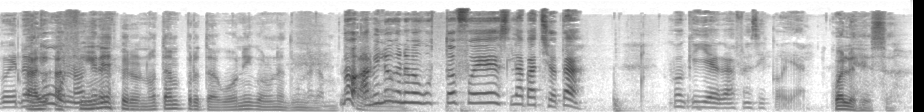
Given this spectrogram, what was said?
gobierno de turno. Afines, pero no tan protagónicos en una, una campaña. No, a mí lo que no me gustó fue la pachotá con que llega Francisco Vidal. ¿Cuál es esa?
